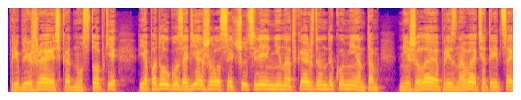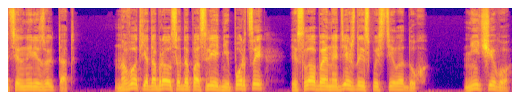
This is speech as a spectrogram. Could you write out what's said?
Приближаясь к дну стопки, я подолгу задерживался чуть ли не над каждым документом, не желая признавать отрицательный результат. Но вот я добрался до последней порции — и слабая надежда испустила дух. Ничего.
